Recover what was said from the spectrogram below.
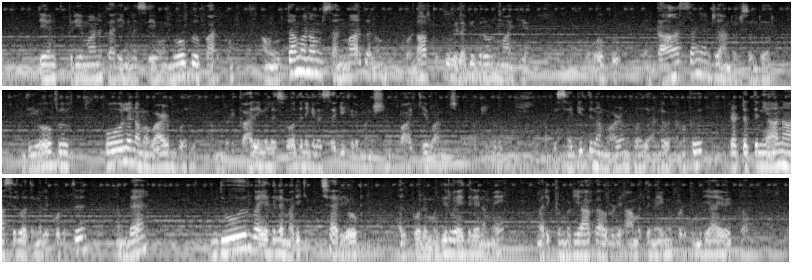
தேவனுக்கு பிரியமான காரியங்களை செய்வோம். யோகு பார்க்கும். அவன் உத்தமனும் சன்மார்க்கனும் பொல்லாப்புக்கு விலகுகிறவனும் ஆகிய யோபு என் தாசன் என்று ஆண்டவர் சொல்றார். அந்த யோபு போல நம்ம வாழும்போது நம்மளுடைய காரியங்களை சோதனைகளை சகிக்கிற மனுஷன் பாக்கியவான்னு சொல்லப்பட்டிருக்கிறது. அப்படி சகித்து நம்ம வாழும்போது ஆண்டவர் நமக்கு இரட்டத்தனியான ஆசீர்வாதங்களை கொடுத்து நம்மளை முதிர் வயதில் மறிச்சார் யோபு அதுபோல் முதிர் வயதிலே நம்மை மறிக்கும்படியாக அவருடைய நாமத்தை மேம்படுத்தும்படியாக வைப்பார்.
